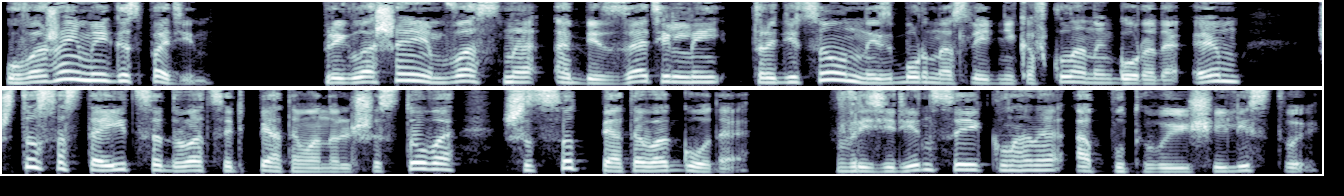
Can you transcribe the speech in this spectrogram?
Уважаемый господин, приглашаем вас на обязательный традиционный сбор наследников клана города М, что состоится 25.06.605 года в резиденции клана опутывающей листвы.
